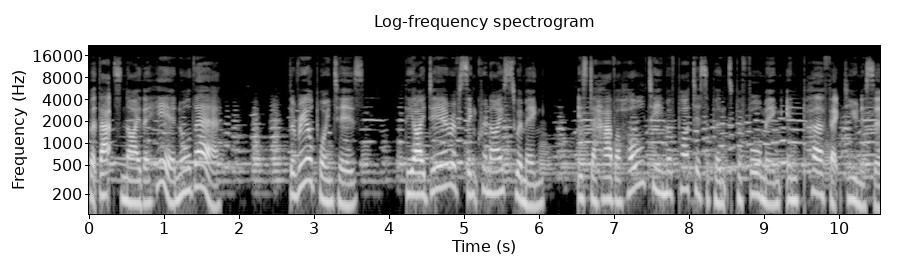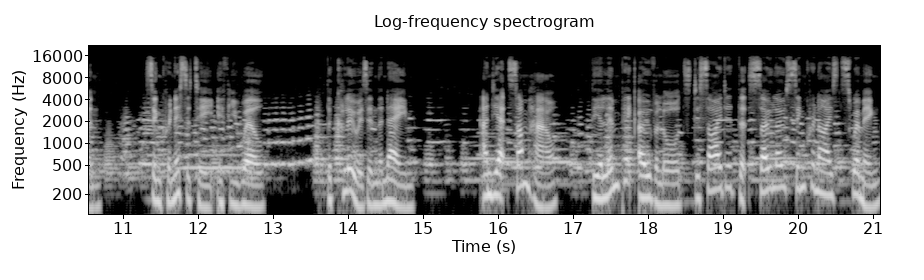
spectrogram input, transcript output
But that's neither here nor there. The real point is, the idea of synchronized swimming is to have a whole team of participants performing in perfect unison. Synchronicity, if you will. The clue is in the name. And yet somehow, the Olympic overlords decided that solo synchronized swimming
